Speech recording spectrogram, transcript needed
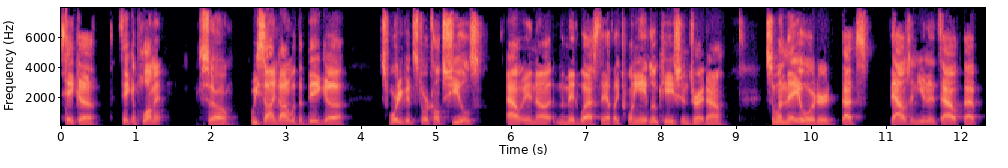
take a take a plummet. So we signed on with a big uh, sporting goods store called Scheels out in, uh, in the Midwest. They have like 28 locations right now. So when they ordered, that's thousand units out that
